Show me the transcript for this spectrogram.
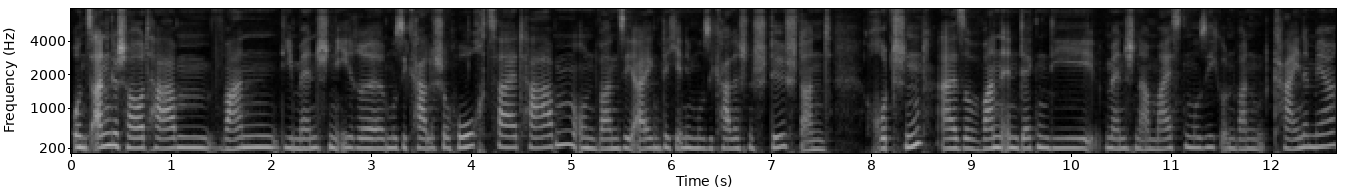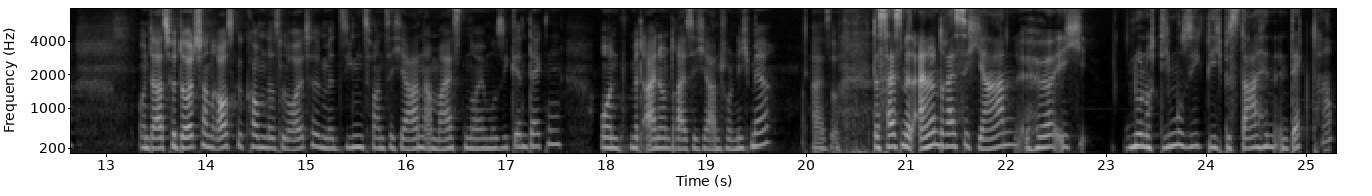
uns angeschaut haben, wann die Menschen ihre musikalische Hochzeit haben und wann sie eigentlich in den musikalischen Stillstand rutschen. Also wann entdecken die Menschen am meisten Musik und wann keine mehr. Und da ist für Deutschland rausgekommen, dass Leute mit 27 Jahren am meisten neue Musik entdecken und mit 31 Jahren schon nicht mehr. Also. Das heißt, mit 31 Jahren höre ich nur noch die Musik, die ich bis dahin entdeckt habe?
